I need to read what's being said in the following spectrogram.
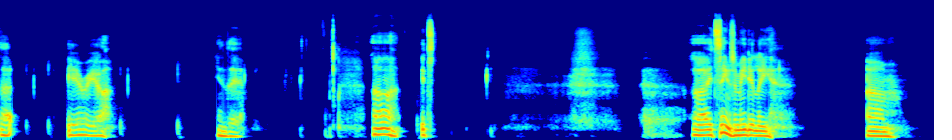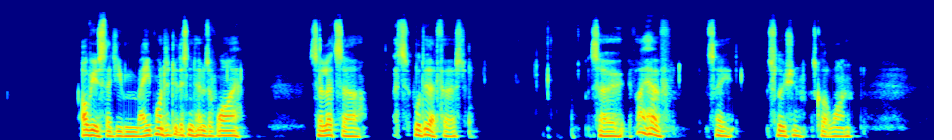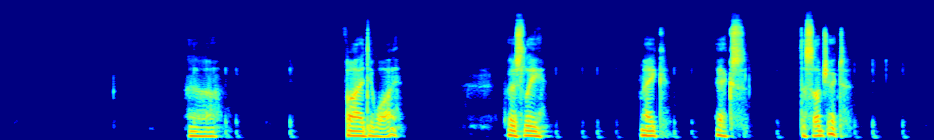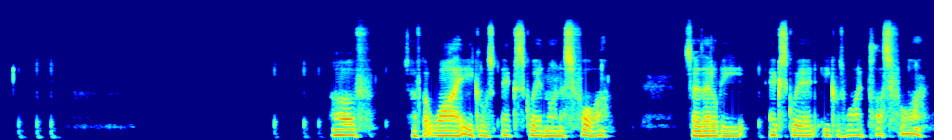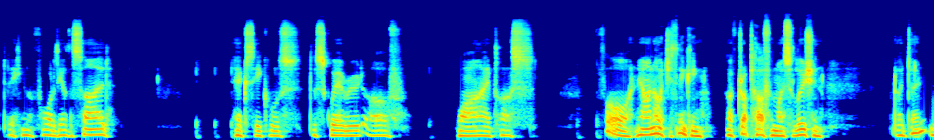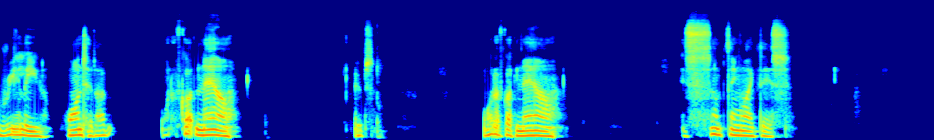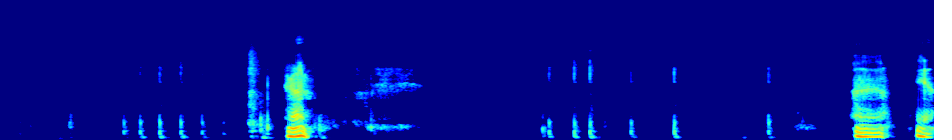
That area in there. Uh, it's uh, it seems immediately um, obvious that you may want to do this in terms of y. So let's uh, let's we'll do that first. So if I have say solution, let's call it one. Uh, via dy. Firstly, make x the subject. Of, so I've got y equals x squared minus 4. So that'll be x squared equals y plus 4, taking the 4 to the other side. x equals the square root of y plus 4. Now I know what you're thinking. I've dropped half of my solution, but I don't really want it. I, what I've got now, oops. What I've got now is something like this. Right. Uh, yeah.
